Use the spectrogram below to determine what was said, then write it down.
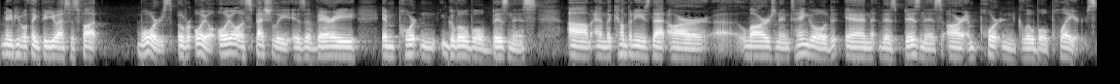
Many people think the U.S. has fought wars over oil. Oil, especially, is a very important global business. Um, and the companies that are uh, large and entangled in this business are important global players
